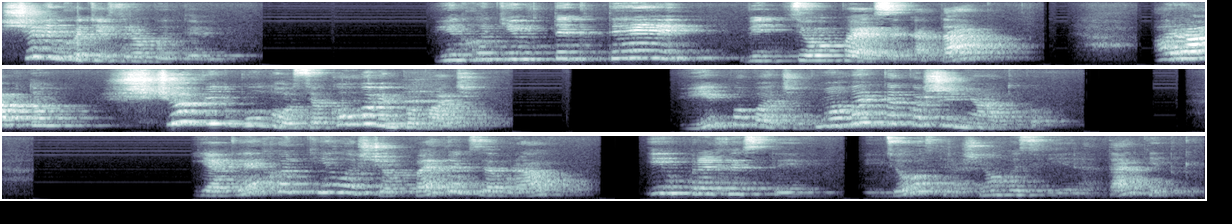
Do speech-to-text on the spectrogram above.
Що він хотів зробити? Він хотів втекти від цього песика, так? А раптом що відбулося? Кого він побачив? Він побачив маленьке кошенятко, яке хотіло, щоб Петрик забрав і прихистив від цього страшного звіра, так, дітки?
